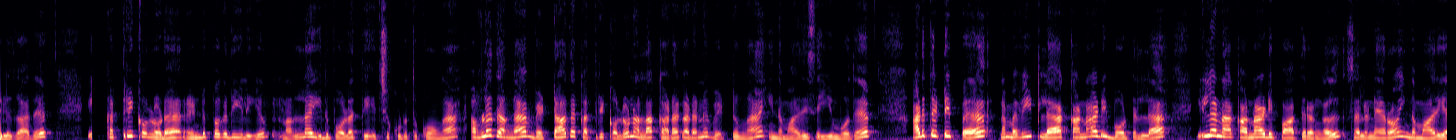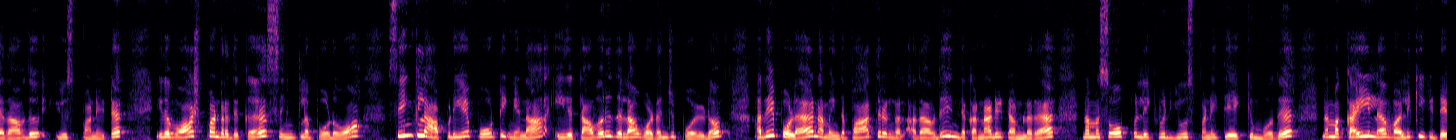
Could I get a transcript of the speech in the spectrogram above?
விழுகாது. கத்திரிக்கோலோட ரெண்டு பகுதியிலையும் நல்லா இது போல் தேய்ச்சி கொடுத்துக்கோங்க. அவ்வளோதாங்க வெட்டாத கத்திரிக்கோலும் நல்லா கடகடன்னு வெட்டுங்க. இந்த மாதிரி செய்யும்போது. அடுத்த டிப்பு நம்ம வீட்டில் கண்ணாடி பாட்டிலில் இல்லைனா கண்ணாடி பாத்திரங்கள் சில நேரம் இந்த மாதிரி ஏதாவது யூஸ் பண்ணிவிட்டு இதை வாஷ் பண்ணுறதுக்கு சிங்கில் போடுவோம். சிங்கில் அப்படியே போட்டிங்கன்னா இது தவறுதலாக உடஞ்சி போயிடும். அதே போல் நம்ம இந்த பாத்திரங்கள் அதாவது இந்த கண்ணாடி டம்ளரை நம்ம சோப்பு லிக்விட் யூஸ் பண்ணி தேய்க்கும் போது நம்ம கையில் வலுக்கிக்கிட்டே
